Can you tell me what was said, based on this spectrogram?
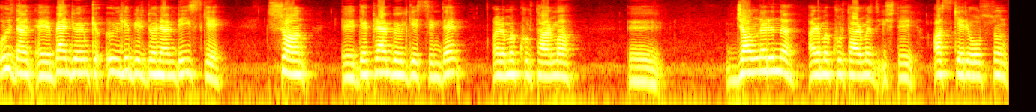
O yüzden e, ben diyorum ki öyle bir dönemdeyiz ki şu an e, deprem bölgesinde arama kurtarma e, canlarını arama kurtarma işte askeri olsun,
